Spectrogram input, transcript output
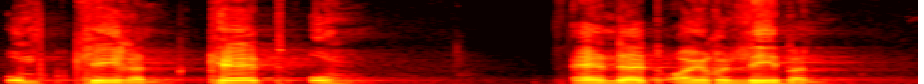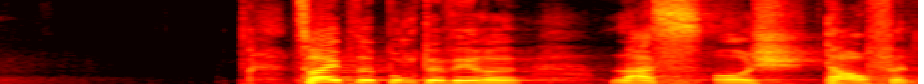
umkehren. Kehrt um. Ändert eure Leben. Zweiter Punkt wäre, lasst euch taufen.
